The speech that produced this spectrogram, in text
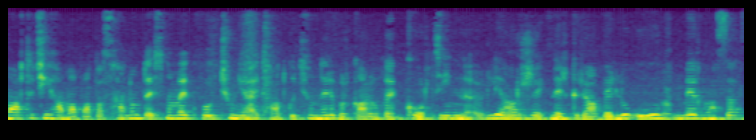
մարդը չի համապատասխանում, տեսնում եք, որ ունի այդ հատկությունները, որ կարող է գործին լիարժեք ներգրավելու ու մեղմ ասած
